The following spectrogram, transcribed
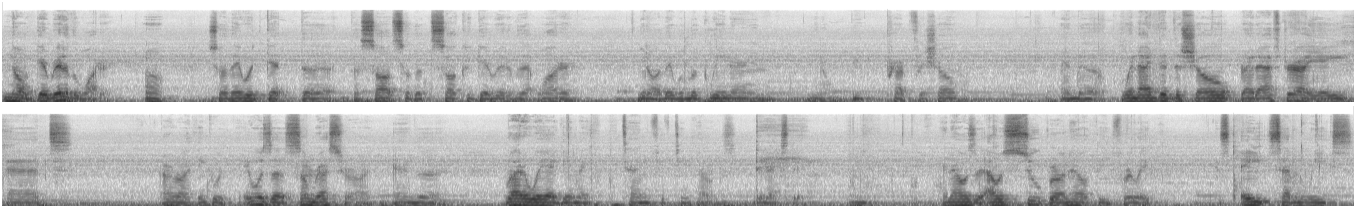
no, get rid of the water. Oh. So they would get the, the salt so that the salt could get rid of that water. You know, they would look leaner and, you know, be prepped for show. And uh, when I did the show right after, I ate at, I don't know, I think it was, it was uh, some restaurant. And uh, right away I gained like 10, 15 pounds the next day. And I was, I was super unhealthy for like eight, seven weeks,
